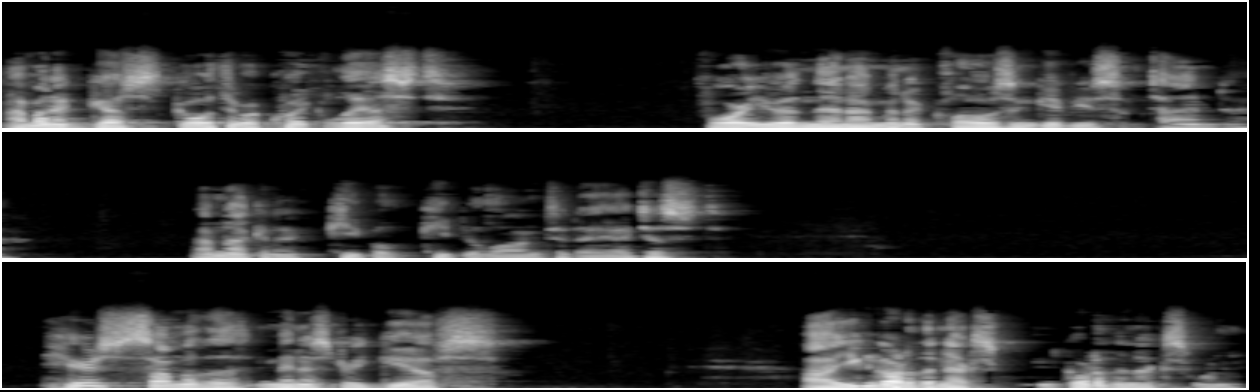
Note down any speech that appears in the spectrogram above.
I'm going to just go through a quick list for you, and then I'm going to close and give you some time to. I'm not going to keep keep you long today. I just here's some of the ministry gifts. Uh, you can go to the next go to the next one.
